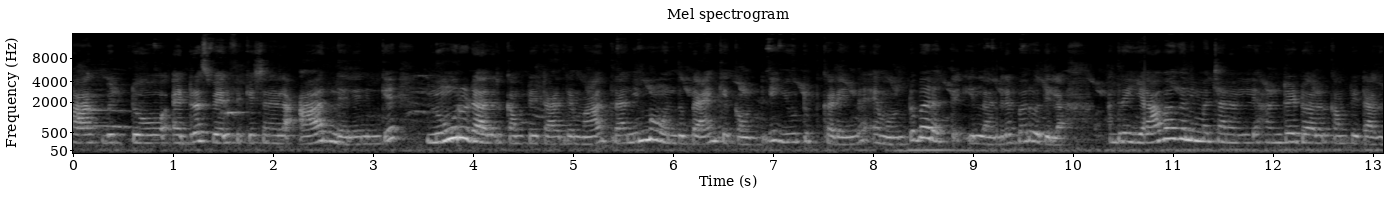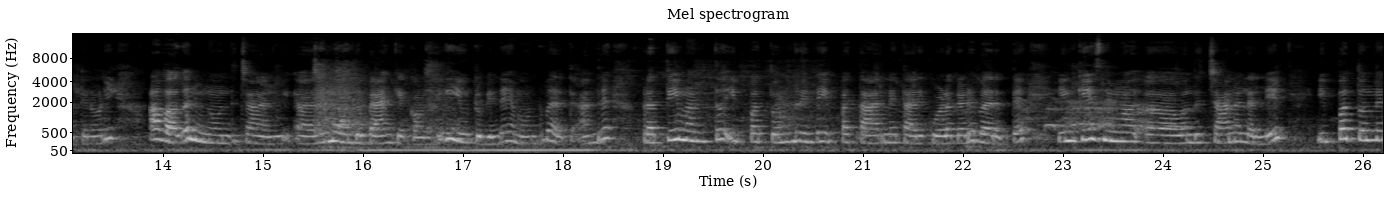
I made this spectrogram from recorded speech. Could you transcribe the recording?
ಹಾಕಿಬಿಟ್ಟು ಅಡ್ರೆಸ್ ವೆರಿಫಿಕೇಶನ್ ಎಲ್ಲ ಆದಮೇಲೆ ನಿಮಗೆ ನೂರು ಡಾಲರ್ ಕಂಪ್ಲೀಟ್ ಆದರೆ ಮಾತ್ರ ನಿಮ್ಮ ಒಂದು ಬ್ಯಾಂಕ್ ಅಕೌಂಟ್ಗೆ ಯೂಟ್ಯೂಬ್ ಕಡೆಯಿಂದ ಅಮೌಂಟ್ ಬರುತ್ತೆ. ಇಲ್ಲಾಂದರೆ ಬರೋದಿಲ್ಲ ಅಂದರೆ ಯಾವಾಗ ನಿಮ್ಮ ಚಾನಲಲ್ಲಿ ಹಂಡ್ರೆಡ್ ಡಾಲರ್ ಕಂಪ್ಲೀಟ್ ಆಗುತ್ತೆ ನೋಡಿ, ಆವಾಗ ನಿಮ್ಮ ಒಂದು ಚಾನಲ್ ನಿಮ್ಮ ಒಂದು ಬ್ಯಾಂಕ್ ಅಕೌಂಟಿಗೆ ಯೂಟ್ಯೂಬಿಂದ ಅಮೌಂಟ್ ಬರುತ್ತೆ. ಅಂದರೆ ಪ್ರತಿ ಮಂತ್ ಇಪ್ಪತ್ತೊಂದರಿಂದ ಇಪ್ಪತ್ತಾರನೇ ತಾರೀಕು ಒಳಗಡೆ ಬರುತ್ತೆ. ಇನ್ ಕೇಸ್ ನಿಮ್ಮ ಒಂದು ಚಾನಲಲ್ಲಿ ಇಪ್ಪತ್ತೊಂದನೇ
